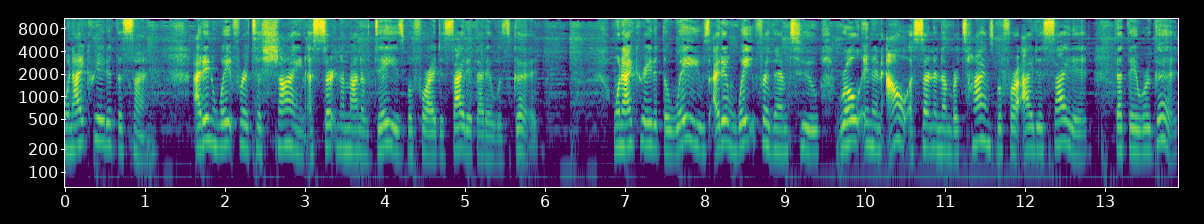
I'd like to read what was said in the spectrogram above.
when I created the sun, I didn't wait for it to shine a certain amount of days before I decided that it was good. When I created the waves, I didn't wait for them to roll in and out a certain number of times before I decided that they were good.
